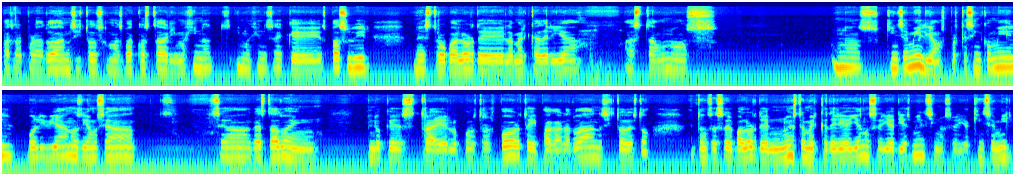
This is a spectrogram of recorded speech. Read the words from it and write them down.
pasar por aduanas y todo eso más va a costar. imagínense que va a subir nuestro valor de la mercadería hasta unos unos 15 mil, digamos, porque 5 mil bolivianos, digamos, se ha, se ha gastado en, en, lo que es traerlo por transporte y pagar aduanas y todo esto. Entonces el valor de nuestra mercadería ya no sería 10 mil, sino sería 15 mil.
